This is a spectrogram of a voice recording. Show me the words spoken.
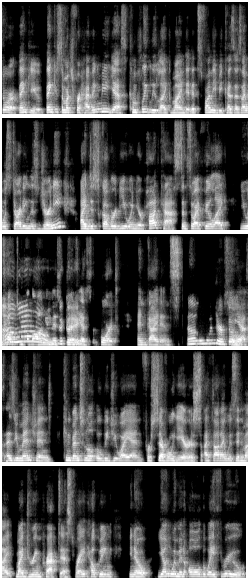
Sure. Thank you. Thank you so much for having me. Yes, completely like minded. It's funny because as I was starting this journey, I discovered you and your podcast. And so I feel like you oh, helped oh, wow. me along in oh, this okay. journey of support and guidance. Oh, wonderful. So, yes, as you mentioned, conventional OBGYN for several years. I thought I was in my my dream practice, right? Helping, you know, young women all the way through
